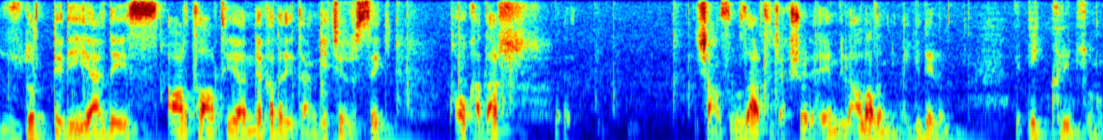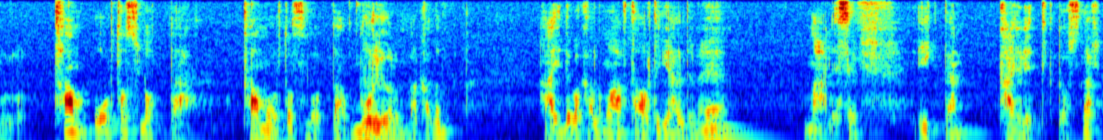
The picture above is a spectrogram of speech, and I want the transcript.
zurt dediği yerdeyiz. Artı altıya ne kadar item geçirirsek o kadar şansımız artacak. Şöyle envili alalım yine gidelim. Ve ilk Crimson'u tam orta slotta tam orta slotta vuruyorum bakalım. Haydi bakalım artı altı geldi mi? Maalesef ilkten kaybettik dostlar.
